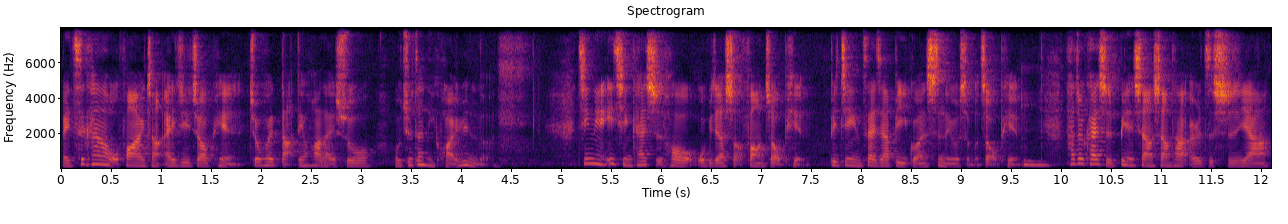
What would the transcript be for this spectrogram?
每次看到我放一张 IG 照片，就会打电话来说：“我觉得你怀孕了。”今年疫情开始后，我比较少放照片，毕竟在家闭关是能有什么照片？他就开始变相向他儿子施压，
